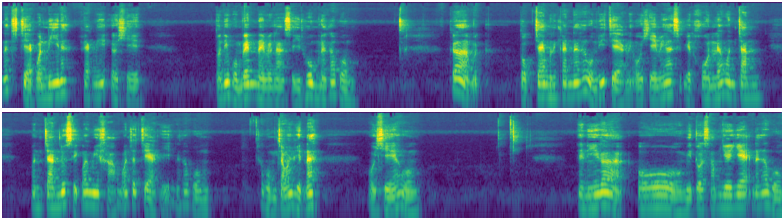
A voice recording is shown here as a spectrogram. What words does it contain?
น่าจะแจกวันนี้นะแพ็คนี้โอเค ตอนนี้ผมเล่นในเวลาสี่ทุ่มนะครับผม ก็ตกใจเหมือนกันนะครับผมที่แจกเนี่ยโอเคไม่ห้าสิบเอ็ดคนแล้ววันจันทร์วันจันทร์รู้สึกว่ามีข่าวว่าจะแจกอีกนะครับผม ถ้าผมจำไม่ผิดนะ โอเคครับผม ในนี้ก็ โอ้ มีตัวซ้ำเยอะแยะนะครับผม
